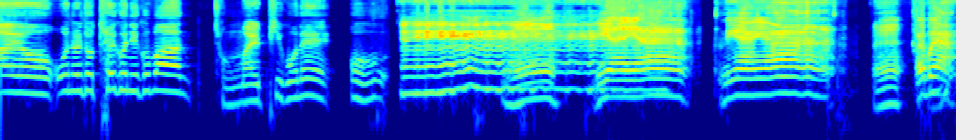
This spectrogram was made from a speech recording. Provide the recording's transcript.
아유 오늘도 퇴근이구만 정말 피곤해 어 네, 리아야, 리아야. 어, 어 뭐야?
